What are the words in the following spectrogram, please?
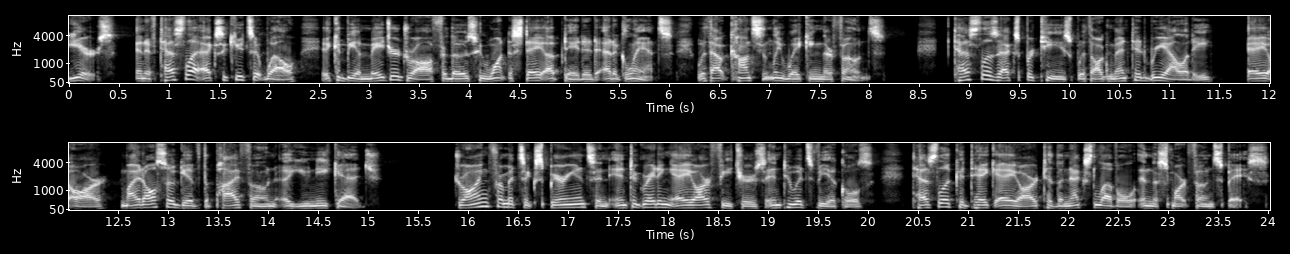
years, and if Tesla executes it well, it could be a major draw for those who want to stay updated at a glance without constantly waking their phones. Tesla's expertise with augmented reality, AR, might also give the Pi phone a unique edge. Drawing from its experience in integrating AR features into its vehicles, Tesla could take AR to the next level in the smartphone space.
